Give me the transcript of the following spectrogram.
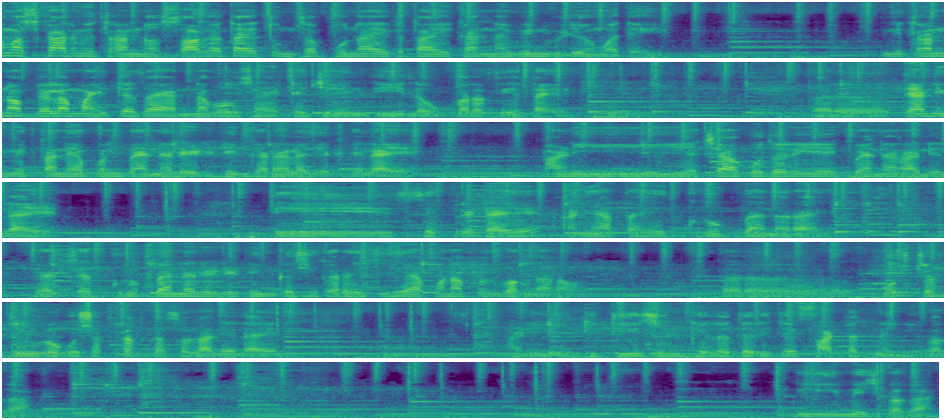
नमस्कार मित्रांनो स्वागत आहे तुमचं पुन्हा एकदा एका नवीन व्हिडिओमध्ये. मित्रांनो आपल्याला माहितीच आहे अण्णाभाऊ साठे जयंती ही लवकरच येत आहे तर त्यानिमित्ताने आपण बॅनर एडिटिंग करायला घेतलेलं आहे. आणि याच्या अगोदरही एक बॅनर आलेला आहे. ते सेपरेट आहे आणि आता हे ग्रुप बॅनर आहे. याच्यात ग्रुप बॅनर एडिटिंग कशी करायची हे आपण आपण बघणार आहोत. तर पोस्टर तुम्ही बघू शकतात कसं झालेलं आहे. आणि कितीही झूम केलं तरी ते फाटत नाही बघा. ही इमेज बघा.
